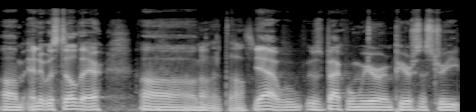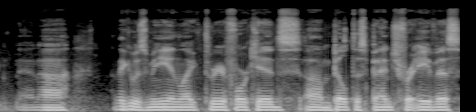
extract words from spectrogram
um, and it was still there. Um, Oh, that's awesome. yeah, it was back when we were in Pearson Street, and uh, I think it was me and like three or four kids um, built this bench for Avis,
